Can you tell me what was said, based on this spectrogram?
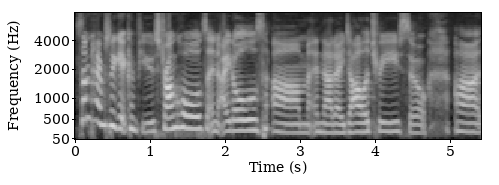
sometimes we get confused strongholds and idols, um, and that idolatry. So uh,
